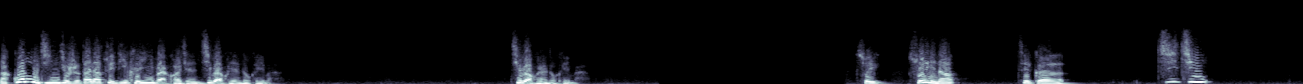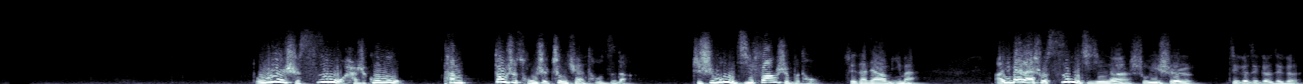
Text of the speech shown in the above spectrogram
那公募基金就是大家最低可以一百块钱、几百块钱都可以买，几百块钱都可以买。所以，所以呢，这个基金，无论是私募还是公募，他们都是从事证券投资的，只是募集方式不同。所以大家要明白啊，一般来说，私募基金呢，属于是这个这个这个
